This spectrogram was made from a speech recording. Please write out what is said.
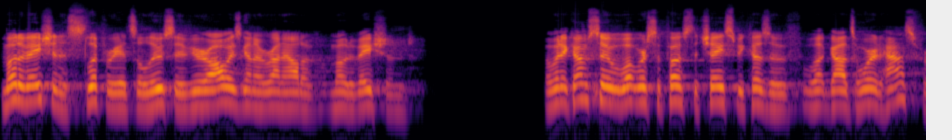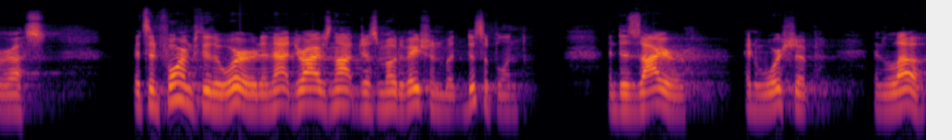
Motivation is slippery, it's elusive. You're always going to run out of motivation. But when it comes to what we're supposed to chase because of what God's Word has for us, it's informed through the Word, and that drives not just motivation, but discipline and desire and worship and love.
